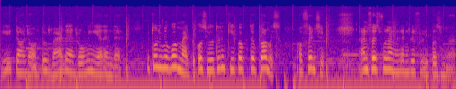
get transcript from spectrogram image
He turned on to mad and roaming here and there. He told you will go mad because you didn't keep up the promise of friendship. Unfaithful and ungrateful person you are.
